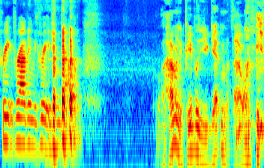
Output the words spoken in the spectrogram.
cre- for having the creation talent. How many people are you getting with that one?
